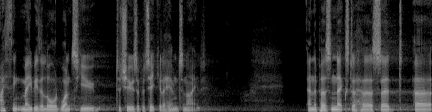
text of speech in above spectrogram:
I think maybe the Lord wants you to choose a particular hymn tonight. And the person next to her said, uh,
